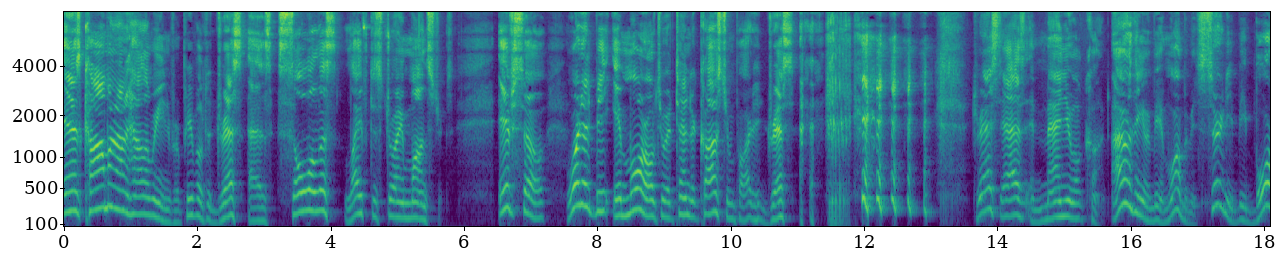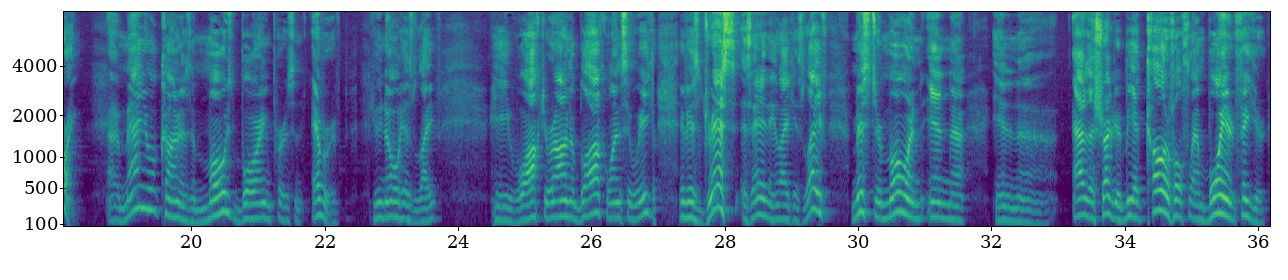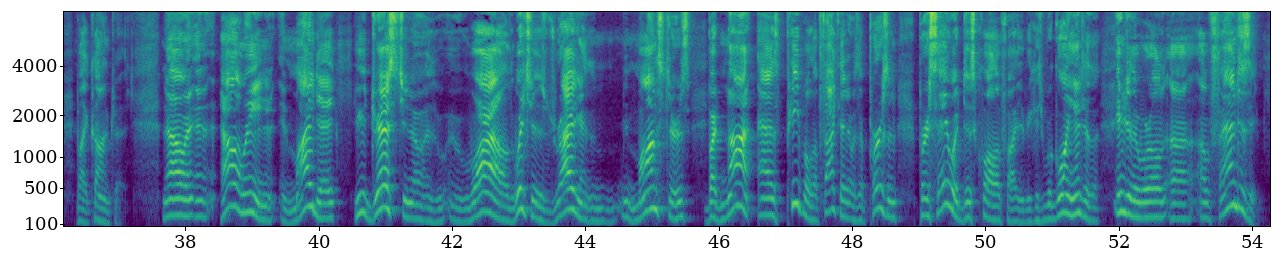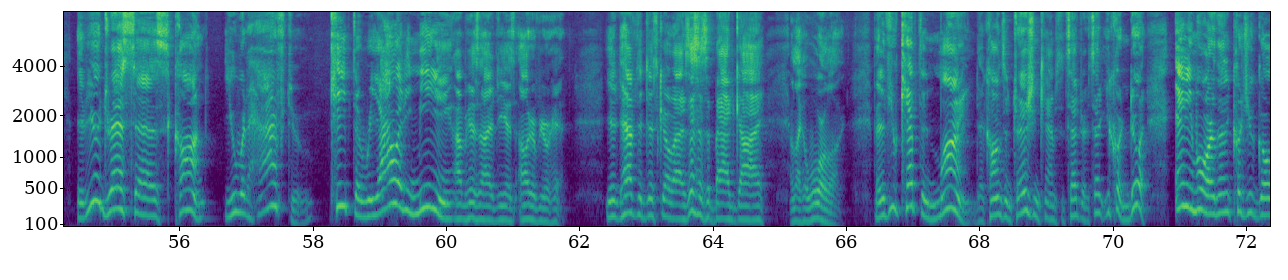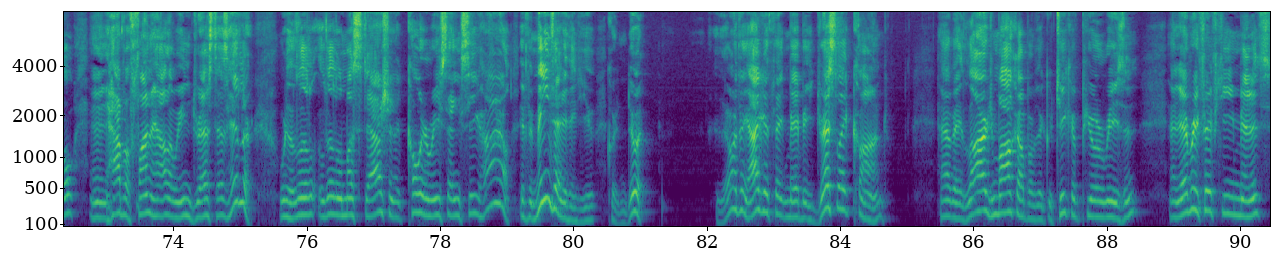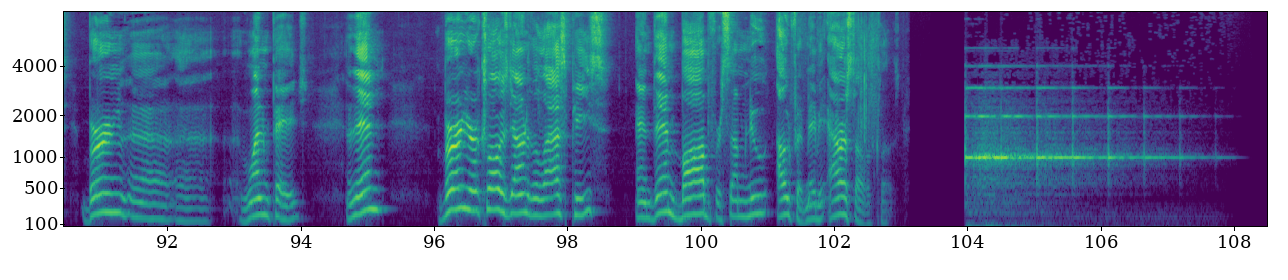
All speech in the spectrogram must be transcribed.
It is common on Halloween for people to dress as soulless, life destroying monsters. If so, would it be immoral to attend a costume party dressed dressed as Immanuel Kant? I don't think it would be immoral, but it would certainly be boring. Immanuel Kant is the most boring person ever. You know his life. He walked around the block once a week. If his dress is anything like his life, Mr. Mowen in uh, in uh, Atlas Shrugged would be a colorful, flamboyant figure by contrast. Now, in Halloween, in my day, you dressed, you know, as wild witches, dragons, monsters, but not as people. The fact that it was a person per se would disqualify you because we're going into the into the world uh, of fantasy. If you dressed as Kant, you would have to keep the reality meaning of his ideas out of your head. You'd have to just go as this is a bad guy, like a warlock. But if you kept in mind the concentration camps, etc., etc., you couldn't do it any more than could you go and have a fun Halloween dressed as Hitler with a little a little mustache and a coterie saying Sieg Heil. If it means anything to you, couldn't do it. The only thing I could think maybe dress like Kant, have a large mock-up of the Critique of Pure Reason, and every 15 minutes burn uh, uh, one page, and then burn your clothes down to the last piece, and then bob for some new outfit, maybe Aristotle's clothes.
